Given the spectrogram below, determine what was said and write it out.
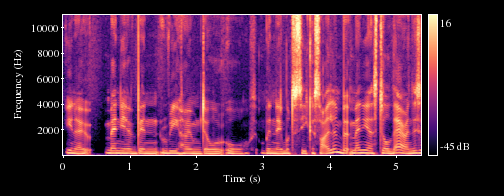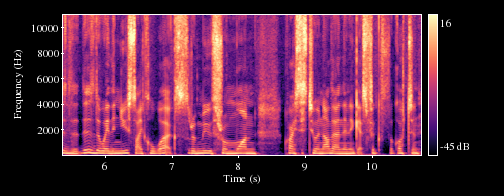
you know, many have been rehomed or, or been able to seek asylum, but many are still there. And this is the, this is the way the news cycle works. Sort of moves from one crisis to another, and then it gets for, forgotten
